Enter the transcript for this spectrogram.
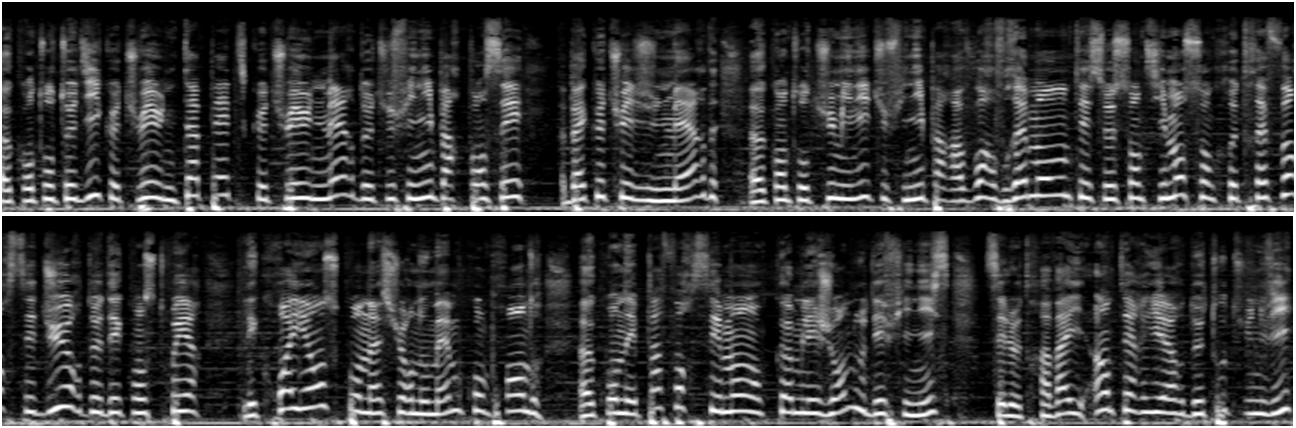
euh, Quand on te dit que tu es une tapette, que tu es une merde, tu finis par penser bah, que tu es une merde. Euh, Quand on t'humilie, tu finis par avoir vraiment honte et ce sentiment s'ancre très fort. C'est dur de déconstruire les croyances qu'on a sur nous-mêmes, comprendre qu'on n'est pas forcément comme les gens nous définissent. C'est le travail de toute une vie.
